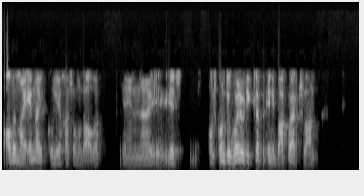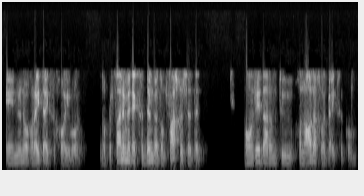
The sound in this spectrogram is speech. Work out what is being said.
Albei my en my kollegas om onthaalwe. En uh weet ons kon toe hoor hoe die klippe teen die bakwerk slaan en nou nog ry uitgegooi word. Nou op 'n stadium het ek gedink dat ons vasgesit het. Maar ons het daarom toe genadiglik uitgekom.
